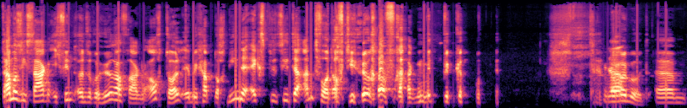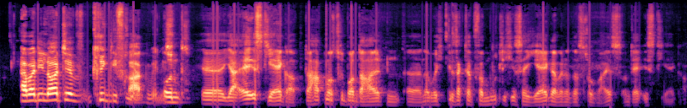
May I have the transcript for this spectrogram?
Da muss ich sagen, ich finde unsere Hörerfragen auch toll, aber ich habe noch nie eine explizite Antwort auf die Hörerfragen mitbekommen. Ja. Aber gut. Ähm, aber die Leute kriegen die Fragen wenigstens. Und äh, ja, er ist Jäger. Da hat wir uns drüber unterhalten, äh, ne, wo ich gesagt habe, vermutlich ist er Jäger, wenn er das so weiß. Und er ist Jäger.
